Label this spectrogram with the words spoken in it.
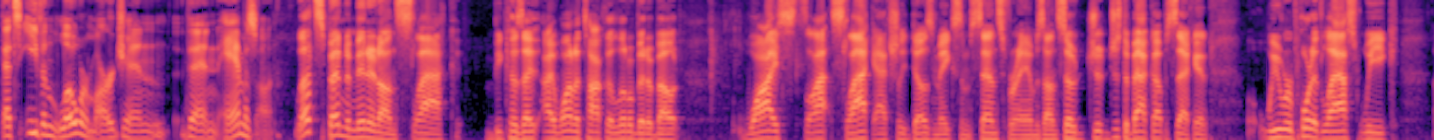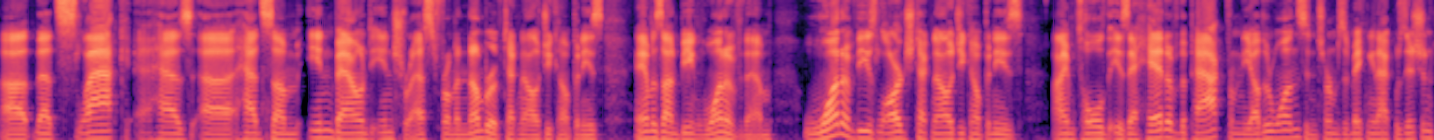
that's even lower margin than Amazon. Let's spend a minute on Slack because I, I want to talk a little bit about why Slack actually does make some sense for Amazon. So j- just to back up a second, we reported last week uh, that Slack has uh, had some inbound interest from a number of technology companies, Amazon being one of them. One of these large technology companies, I'm told, is ahead of the pack from the other ones in terms of making an acquisition.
